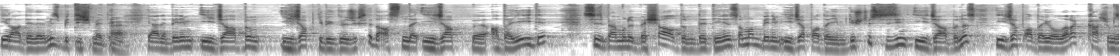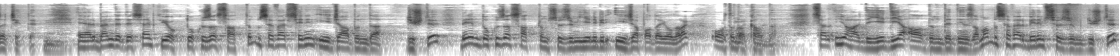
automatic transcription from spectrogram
iradelerimiz bitişmedi. Evet. Yani benim icabım icap gibi gözükse de aslında icap e, adayıydı. Siz ben bunu 5'e aldım dediğiniz zaman benim icap adayım düştü. Sizin icabınız icap adayı olarak karşımıza çıktı. Eğer ben de desem ki yok 9'a sattım bu sefer senin icabında düştü. Benim 9'a sattığım sözüm yeni bir icap adayı olarak ortada kaldı. Sen iyi halde 7'ye aldım dediğin zaman bu sefer benim sözüm düştü.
